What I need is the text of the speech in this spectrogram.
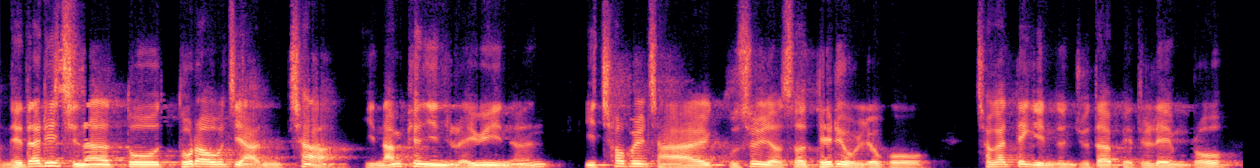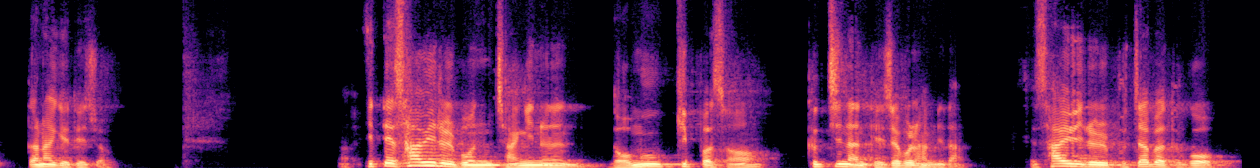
네 달이 지나 또 돌아오지 않자 이 남편인 레위인은 이 첩을 잘 구슬려서 데려오려고 처가댁이 있는 유다 베들레헴으로 떠나게 되죠. 이때 사위를 본 장인은 너무 기뻐서 극진한 대접을 합니다. 사위를 붙잡아 두고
